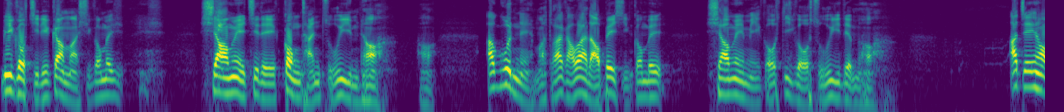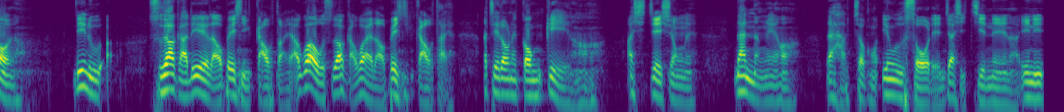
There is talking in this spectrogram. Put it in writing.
美国一日干嘛是讲要消灭即个共产主义吼？吼，啊，阮呢嘛都爱甲我老百姓讲要。消灭美国帝国主义的嘛吼，啊这吼，你有需要甲你的老百姓交代，啊我有需要甲我的老百姓交代，啊这拢咧讲假吼，啊实际上咧，咱两个吼，来合作吼，因为苏联才是真诶啦。因为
